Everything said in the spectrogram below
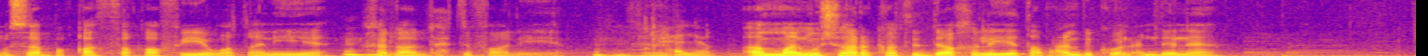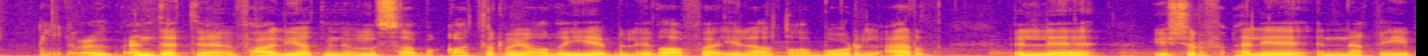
مسابقات ثقافية وطنية خلال الاحتفالية. حلو. أما المشاركات الداخلية طبعا بيكون عندنا عدة فعاليات منها المسابقات الرياضية بالإضافة إلى طابور العرض اللي يشرف عليه النقيب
